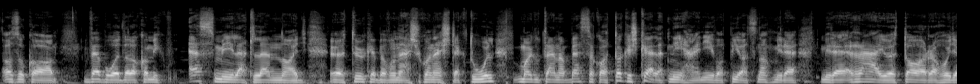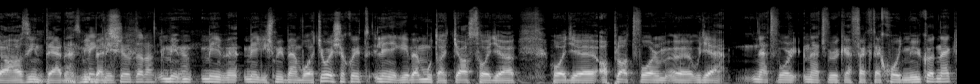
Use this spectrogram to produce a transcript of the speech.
azok a weboldalak, amik eszméletlen nagy tőkebevonásokon estek túl, majd utána beszakadtak, és kellett néhány év a piacnak, mire, mire rájött arra, hogy az internet Ez miben is, mi, mi, mégis miben volt jó, és akkor itt lényegében mutatja azt, hogy, hogy a platform, ugye network, network effektek hogy működnek,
